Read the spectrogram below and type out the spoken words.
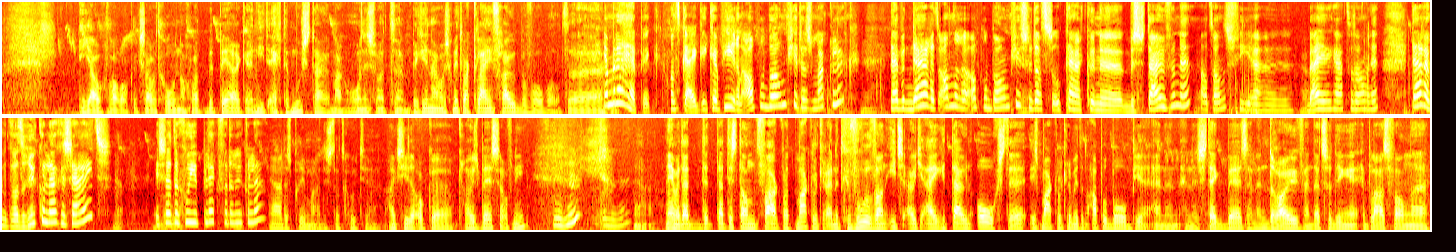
in jouw geval ook, ik zou het gewoon nog wat beperken. En niet echt een moestuin, maar gewoon eens wat... Begin nou eens met wat klein fruit bijvoorbeeld. Uh, ja, maar dat heb ik. Want kijk, ik heb hier een appelboompje, dat is makkelijk. Dan heb ik daar het andere appelboompje, zodat ze elkaar kunnen bestuiven. Hè? Althans, via uh, bijen gaat het dan. Hè? Daar heb ik wat rucola gezaaid. Is dat een goede plek voor de rucola? Ja, dat is prima. Dus dat goed, ja. Ah, ik zie daar ook uh, kruisbessen, of niet? Mm ja. Nee, maar dat, dat, is dan vaak wat makkelijker. En het gevoel van iets uit je eigen tuin oogsten... is makkelijker met een appelboompje en een, en een stekbes en een druif... en dat soort dingen in plaats van... Uh,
